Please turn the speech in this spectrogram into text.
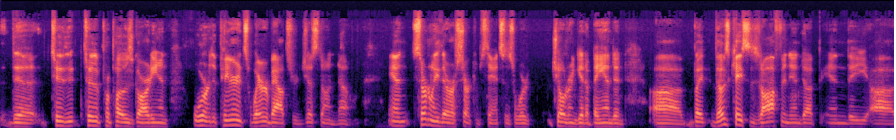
the to the to the proposed guardian or the parent's whereabouts are just unknown. And certainly there are circumstances where children get abandoned uh, but those cases often end up in the uh,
